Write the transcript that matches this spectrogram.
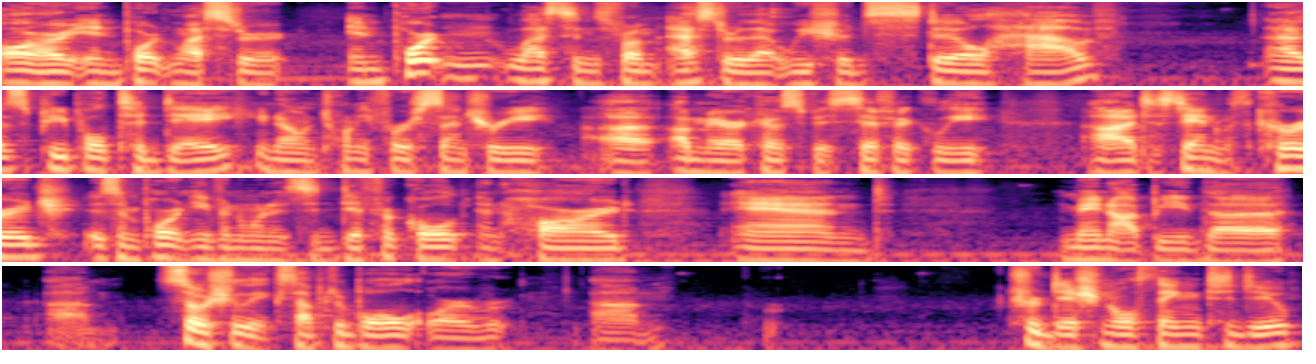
are important Lester important lessons from Esther that we should still have as people today, you know, in 21st century uh, America specifically. Uh, to stand with courage is important even when it's difficult and hard and may not be the um, socially acceptable or um, traditional thing to do.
